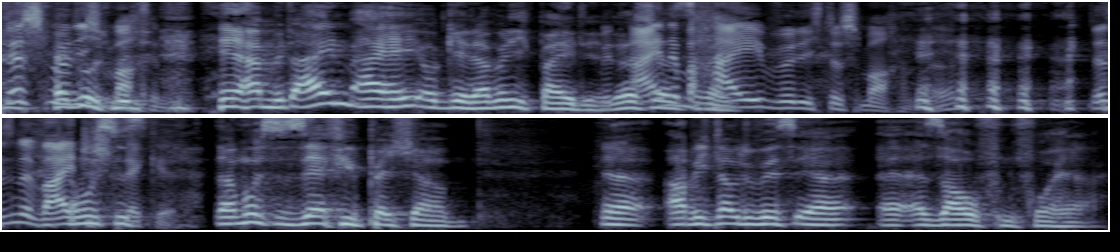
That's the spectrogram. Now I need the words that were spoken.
Das würde ich machen. Mit, ja, mit einem Hai, okay, da bin ich bei dir. Mit Das einem recht. Hai würde ich das machen. Ne? Das ist eine Da weite du, Strecke. da musst du sehr viel Pech haben. Ja, aber ich glaube, du wirst eher äh, ersaufen vorher.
